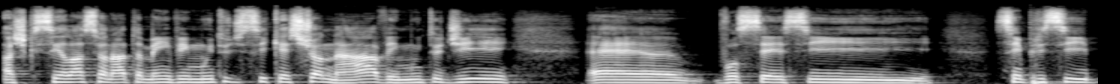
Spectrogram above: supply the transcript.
acho que se relacionar também vem muito de se questionar, vem muito de é, você se sempre se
